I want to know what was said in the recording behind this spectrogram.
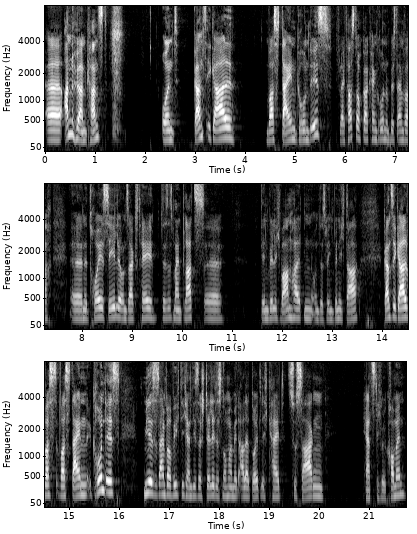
äh, anhören kannst. Und ganz egal, was dein Grund ist, vielleicht hast du auch gar keinen Grund und bist einfach äh, eine treue Seele und sagst, hey, das ist mein Platz, äh, den will ich warm halten und deswegen bin ich da. Ganz egal, was, was dein Grund ist, mir ist es einfach wichtig, an dieser Stelle das nochmal mit aller Deutlichkeit zu sagen. Herzlich willkommen.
